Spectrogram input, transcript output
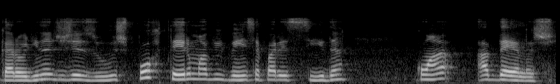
Carolina de Jesus por ter uma vivência parecida com a, a delas,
